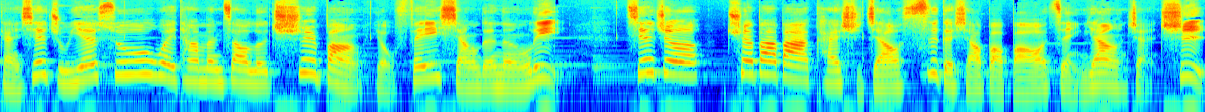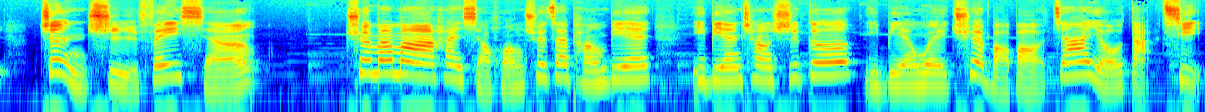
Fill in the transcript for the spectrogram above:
感谢主耶稣为他们造了翅膀，有飞翔的能力。接着，雀爸爸开始教四个小宝宝怎样展翅，振翅飞翔。雀妈妈和小黄雀在旁边一边唱诗歌，一边为雀宝宝加油打气。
